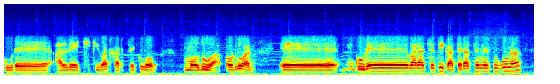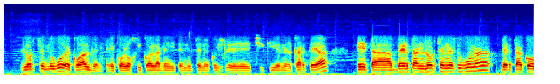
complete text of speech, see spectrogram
gure alde txiki bat jartzeko modua. Orduan, e, gure baratzetik ateratzen ez duguna, lortzen dugu ekoalden, ekologikoa lan egiten duten ekoizle txikien elkartea, eta bertan lortzen ez duguna, bertako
